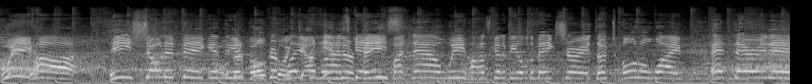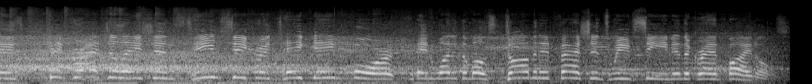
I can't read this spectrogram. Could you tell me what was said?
w33ha! He showed it big in Oh, the Invoker play from in last game, base. but now w33ha's going to be able to make sure it's a total wipe. And there it is. Congratulations, Team Secret take game four in one of the most dominant fashions we've seen in the grand finals.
